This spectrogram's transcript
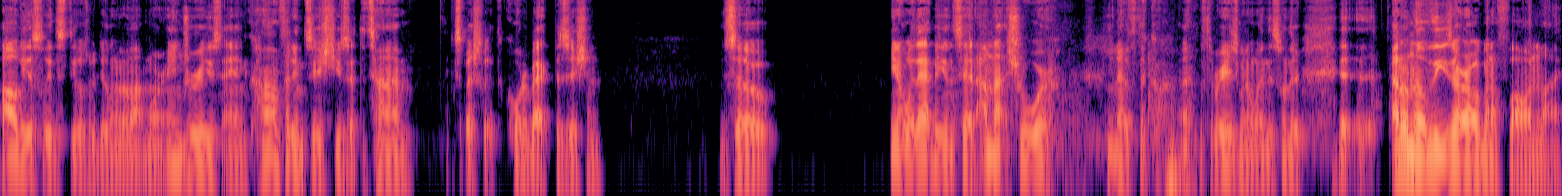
Obviously, the Steelers were dealing with a lot more injuries and confidence issues at the time, especially at the quarterback position. So, you know, with that being said, I'm not sure, you know, if the if the Raiders are going to win this one. There, I don't know if these are all going to fall in line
